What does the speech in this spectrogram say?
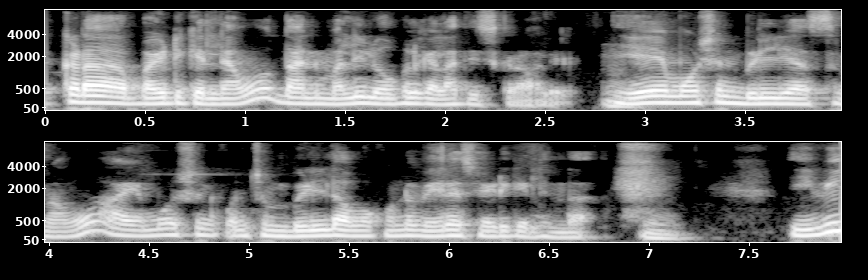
ఎక్కడ బయటికి వెళ్ళామో దాన్ని మళ్ళీ లోపలికి ఎలా తీసుకురావాలి. ఏ ఎమోషన్ బిల్డ్ చేస్తున్నామో ఆ ఎమోషన్ కొంచెం బిల్డ్ అవ్వకుండా వేరే సైడ్కి వెళ్ళిందా. ఇవి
